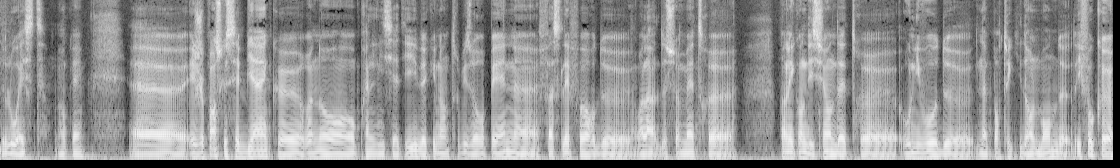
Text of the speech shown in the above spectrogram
de l'ouest. Okay euh, et je pense que c'est bien que Renault prenne l'initiative et qu'une entreprise européenne euh, fasse l'effort de voilà de se mettre euh, dans les conditions d'être euh, au niveau de n'importe qui dans le monde. Il faut que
